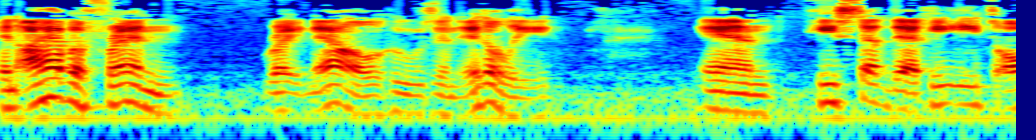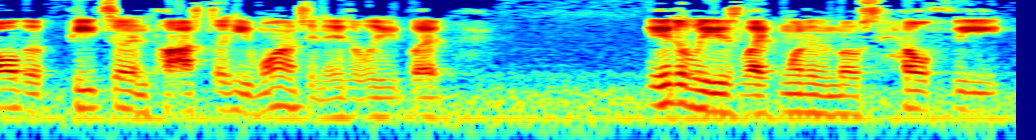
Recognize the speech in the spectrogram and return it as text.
And I have a friend right now who's in Italy, and he said that he eats all the pizza and pasta he wants in Italy, but Italy is like one of the most healthy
